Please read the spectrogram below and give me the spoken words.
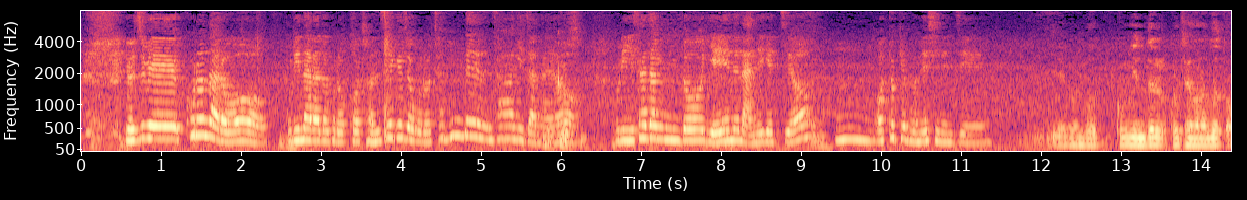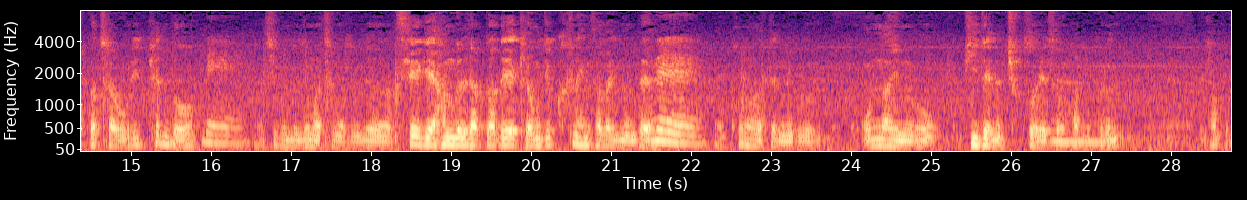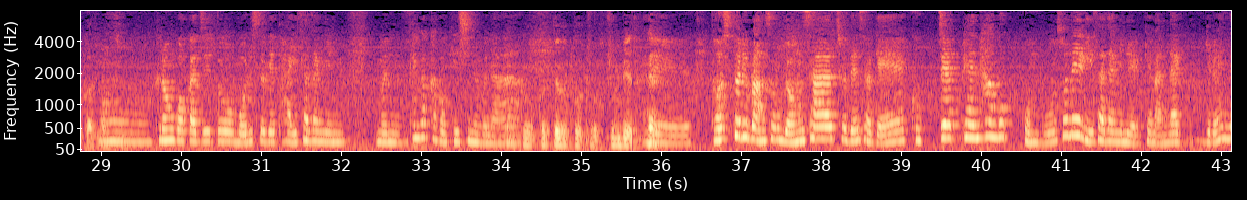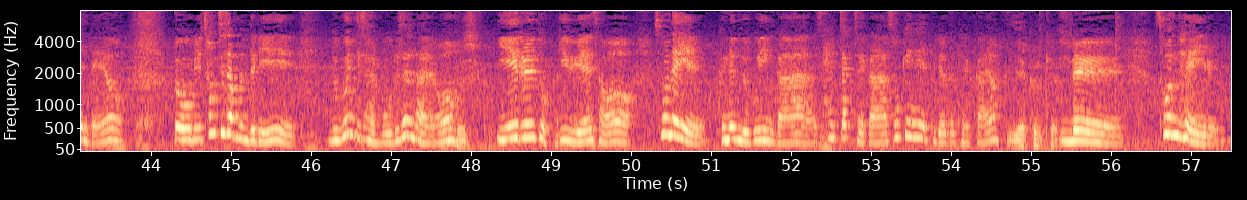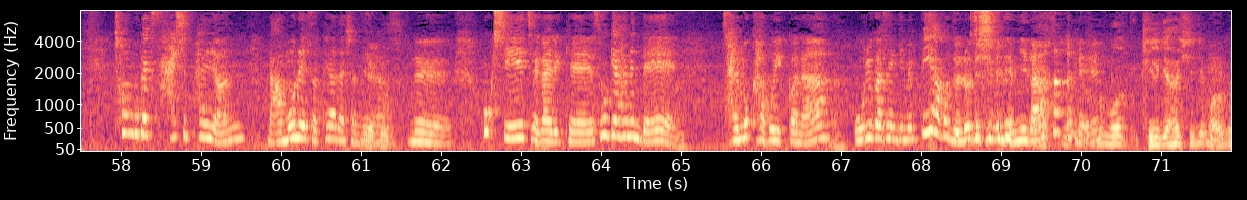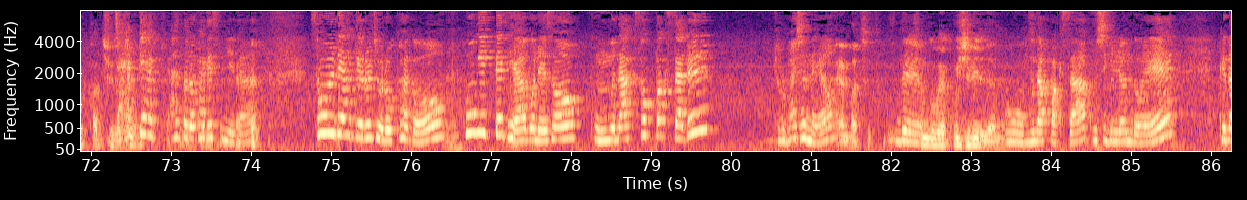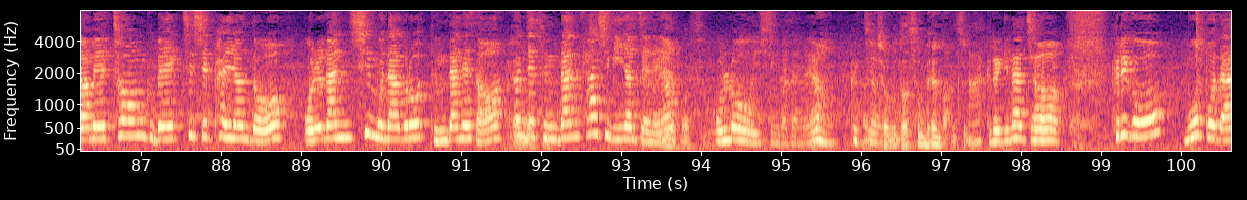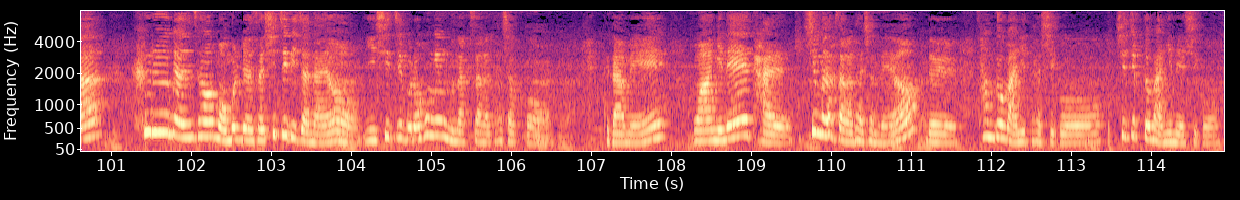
요즘에 코로나로 우리나라도 그렇고 전 세계적으로 참 힘든 상황이잖아요. 네, 그렇습니다. 우리 이사장님도 예외는 아니겠지요? 네. 음, 어떻게 보내시는지. 예, 뭐 국민들 고생하는 거 똑같이 하고 우리 팬도 네. 직원들도 마찬가지고 저 세계 한글 작가들의 경주 큰 행사가 있는데 네. 예, 코로나 때문에 그 온라인으로 비대면 축소해서 음. 하는 그런 왔습니다. 어, 그런 것까지도 머릿속에 다 이사장님은 생각하고 계시는구나. 예, 그 그때도 또, 또 준비해. 네. 더스토리 방송 명사 초대석에 국제팬 한국본부 손혜일 이사장님을 이렇게 만나기로 했는데요. 또 우리 청취자분들이 누구인지 잘 모르잖아요. 이해를 돕기 위해서 손혜일, 그는 누구인가 살짝 제가 소개해 드려도 될까요? 예, 그렇게 했습니다. 네. 손혜일. 1948년 남원에서 태어나셨네요. 예, 그렇습니다. 네. 혹시 제가 이렇게 소개하는데 잘못 가고 있거나 오류가 생기면 삐 하고 눌러주시면 됩니다. 네. 뭐 길게 하시지 말고 간추려. 짧게 하- 하도록 하겠습니다. 서울대학교를 졸업하고 네. 홍익대 대학원에서 국문학 석박사를 졸업하셨네요. 예, 맞죠. 네. 1991년에. 어, 문학 박사 91년도에 그 다음에 1978년도 올간 시문학으로 등단해서 현재 네, 등단 42년째네요. 예, 맞습니다. 올로이신 거잖아요. 그쵸? 아니, 저보다 선배 많습니다. 아, 그러긴 하죠. 그리고 무엇보다 흐르면서 머물면서 시집이잖아요. 이 시집으로 홍익문학상을 타셨고, 예, 예. 그 다음에 왕인의 달 신문학상을 타셨네요. 네, 네, 상도 많이 타시고 시집도 많이 내시고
